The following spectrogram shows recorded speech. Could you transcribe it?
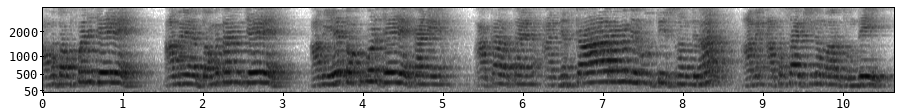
ఆమె తప్పు పని చేయలే. ఆమె దొంగతనం చేయలే. ఆమె ఏ తప్పు కూడా చేయలే. కానీ అక్కడ త- నిస్కారంగా మీరు తీసినందున ఆమె అతసాక్షిగా మారుతుంది.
